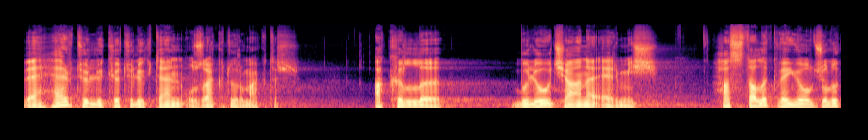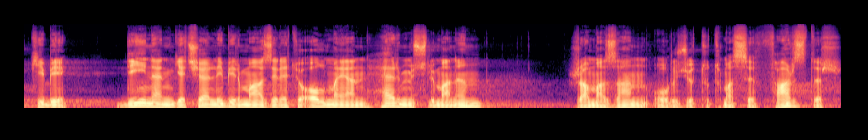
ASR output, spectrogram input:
ve her türlü kötülükten uzak durmaktır. Akıllı, bulu çağına ermiş, hastalık ve yolculuk gibi dinen geçerli bir mazereti olmayan her Müslümanın Ramazan orucu tutması farzdır.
